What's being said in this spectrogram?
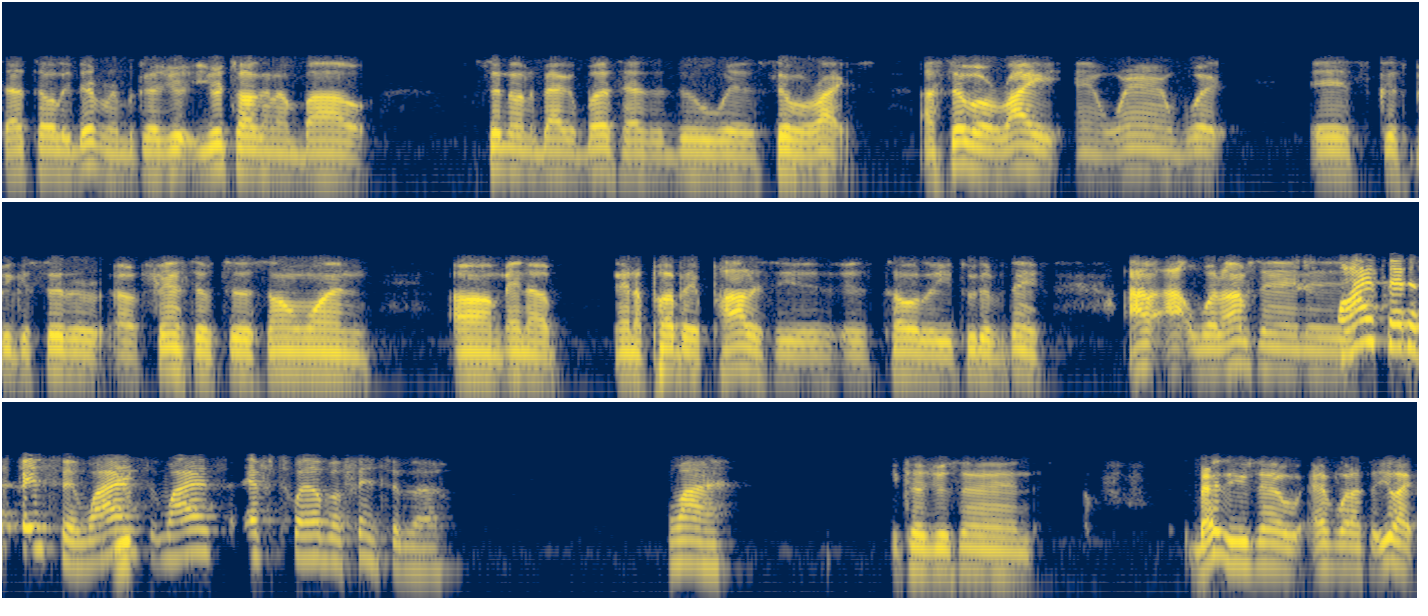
that's totally different because you're you're talking about sitting on the back of bus has to do with civil rights. A civil right and wearing what is could be considered offensive to someone um, in a in a public policy is, is totally two different things. I, I, what I'm saying is why is that offensive? Why is why is F twelve offensive though? Why? Because you're saying basically you saying F what I said. You like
